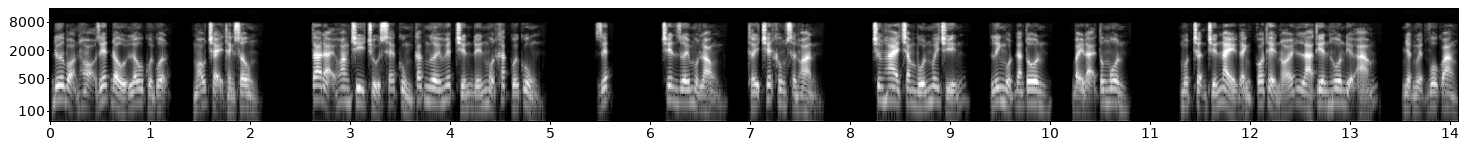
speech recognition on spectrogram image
Đưa bọn họ giết đầu lâu cuồn cuộn, máu chảy thành sông. Ta đại hoang chi chủ sẽ cùng các ngươi huyết chiến đến một khắc cuối cùng. Giết. Trên dưới một lòng, thấy chết không sân hoàn. Chương hai trăm bốn mươi chín, linh một đa tôn, bảy đại tông môn. Một trận chiến này đánh có thể nói là thiên hôn địa ám, nhật nguyệt vô quang.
